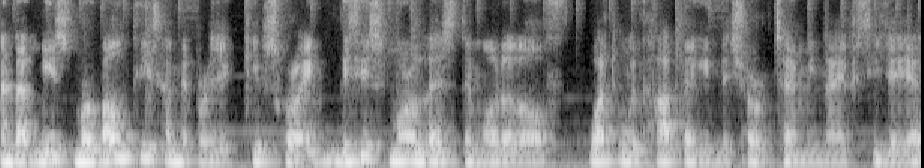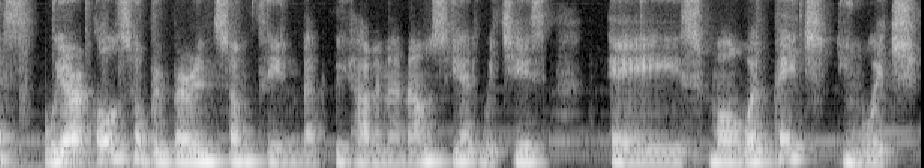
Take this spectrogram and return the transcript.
And that means more bounties and the project keeps growing. This is more or less the model of what will happen in the short term in ifcjs we are also preparing something that we haven't announced yet which is a small web page in which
